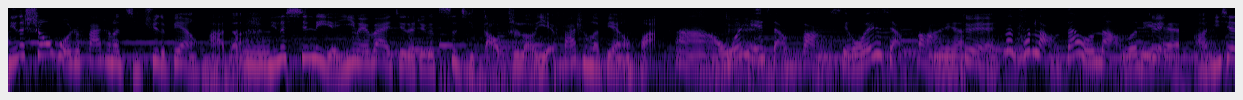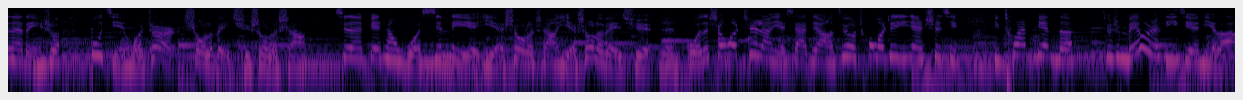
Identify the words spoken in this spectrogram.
您的生活是发生了急剧的变化的，嗯您的心理也因为外界的这个刺激导致了也发生了变化。啊，我也想放弃，我也想放下。，对，那他老在我脑子里。对啊，您现在等于说，不仅我这儿受了委屈、受了伤，现在变成我心里也受了伤、也受了委屈，对我的生活质量也下降了。最后通过这一件事情，你突然变得就是没有人理解你了，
